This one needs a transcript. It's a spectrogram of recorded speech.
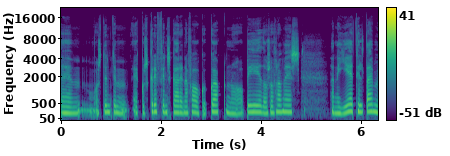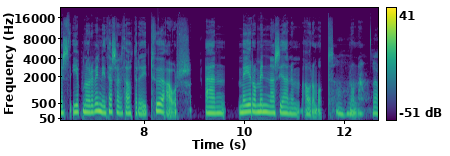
um, og stundum eitthvað skriffinskarinn að fá okkur gögn og byð og svo framvegis þannig ég til dæmis, ég er búin að vera að vinna í þessari þátturði í tvö ár en meir og minna síðan um áramót Mhm. núna já,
